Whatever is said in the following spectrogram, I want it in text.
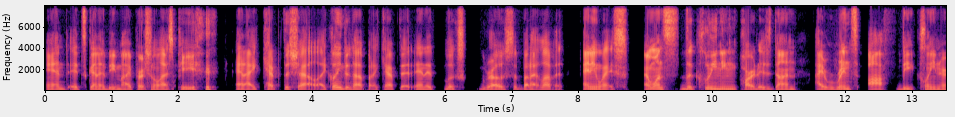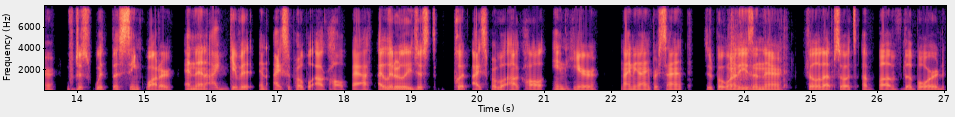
and it's going to be my personal SP. and I kept the shell. I cleaned it up, but I kept it and it looks gross, but I love it. Anyways, and once the cleaning part is done, I rinse off the cleaner just with the sink water and then I give it an isopropyl alcohol bath. I literally just put isopropyl alcohol in here, 99%. Just put one of these in there, fill it up so it's above the board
